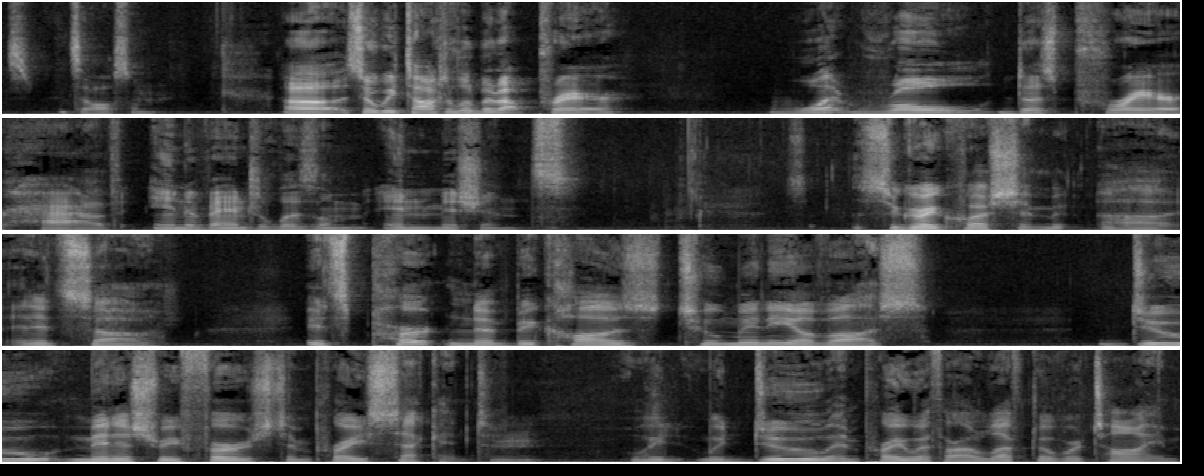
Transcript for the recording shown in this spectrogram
it's, it's awesome. Uh, so we talked a little bit about prayer. What role does prayer have in evangelism and missions? It's a great question, uh, and it's uh, it's pertinent because too many of us do ministry first and pray second. We we do and pray with our leftover time.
